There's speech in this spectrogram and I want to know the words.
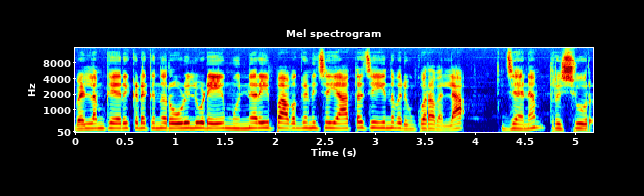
വെള്ളം കയറിക്കിടക്കുന്ന റോഡിലൂടെ മുന്നറിയിപ്പ് അവഗണിച്ച യാത്ര ചെയ്യുന്നവരും കുറവല്ല. ജനം തൃശൂർ.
